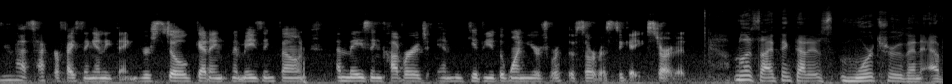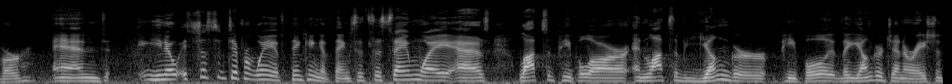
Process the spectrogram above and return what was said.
You're not sacrificing anything. You're still getting an amazing phone, amazing coverage, and we give you the one year's worth of service to get you started. Melissa, I think that is more true than ever. And you know, it's just a different way of thinking of things. It's the same way as lots of people are, and lots of younger people, the younger generation,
